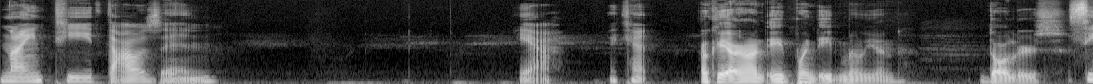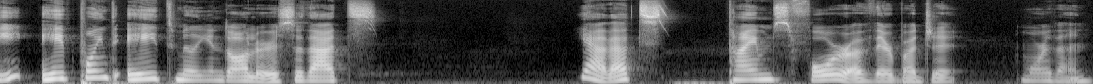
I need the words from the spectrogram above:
ninety thousand. Yeah, I can't Okay, around eight point eight million dollars. see eight point eight million dollars. So that's yeah, that's times four of their budget, more than.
